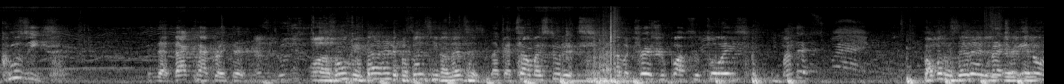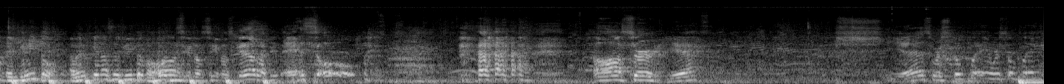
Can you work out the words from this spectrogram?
koozies in that backpack right there. O hacemos gritar, Henry, pasó en sinaloenses. Like I tell my students, I have a treasure box of toys. Mande? Vamos a hacer el, el, el, el grito. A ver quién hace el grito Oh, si nos, si nos queda rápido. Eso. oh, sir, yeah. Yes, we're still playing, we're still playing.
